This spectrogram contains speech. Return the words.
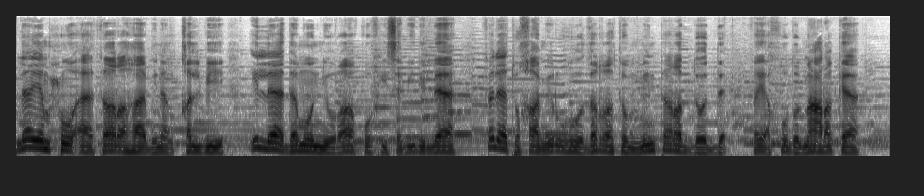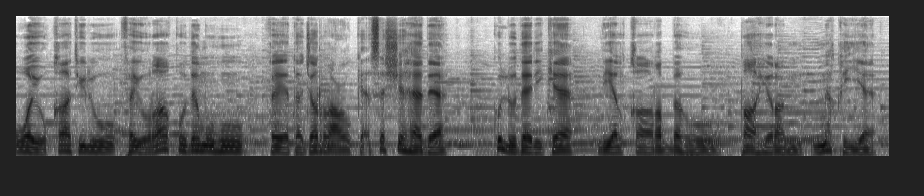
لا يمحو آثارها من القلب إلا دم يراق في سبيل الله فلا تخامره ذرة من تردد فيخوض المعركة ويقاتل فيراق دمه فيتجرع كأس الشهادة. كل ذلك ليلقى ربه طاهرا نقيا.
